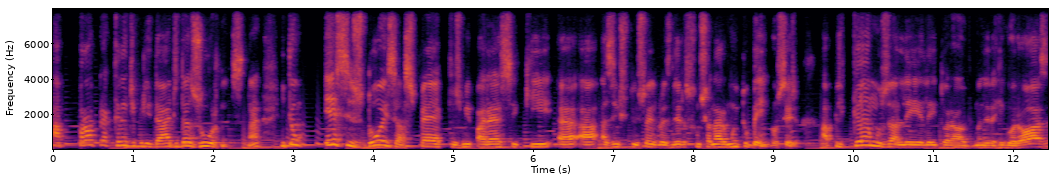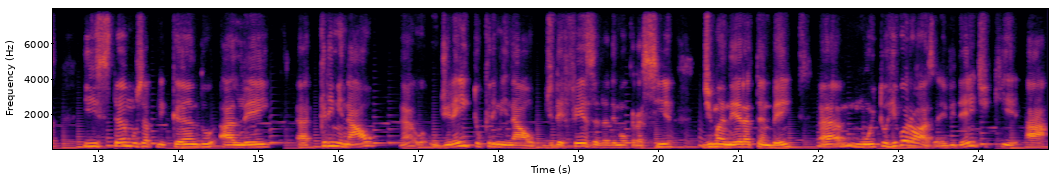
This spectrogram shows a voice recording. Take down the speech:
a própria credibilidade das urnas. Né? Então, esses dois aspectos me parece que uh, as instituições brasileiras funcionaram muito bem, ou seja, aplicamos a lei eleitoral de maneira rigorosa e estamos aplicando a lei uh, criminal, né, o, o, direito criminal de defesa da democracia de maneira também uh, muito rigorosa. É evidente que há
